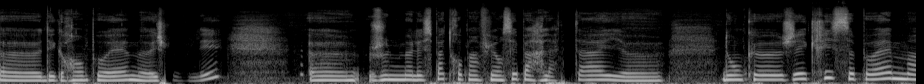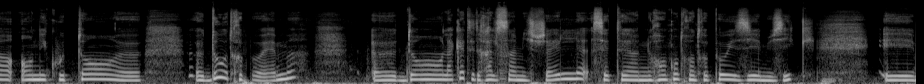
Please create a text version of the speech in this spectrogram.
euh, des grands poèmes échevelés, euh, je ne me laisse pas trop influencer par la taille. Euh. donc j'ai écrit ce poème en écoutant d'autres poèmes. dans la cathédrale Saint-Michel, c'était une rencontre entre poésie et musique. Et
